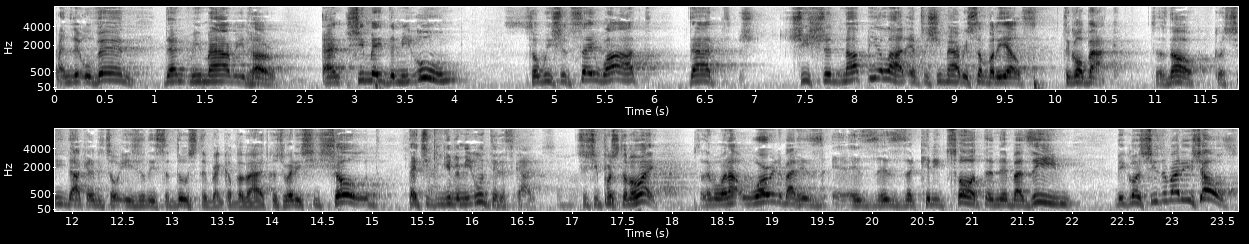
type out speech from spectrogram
and Reuven then remarried her, and she made the mi'un. So we should say what that she should not be allowed after she marries somebody else to go back. Says no, because she's not going to be so easily seduced to break up a marriage. Because already she showed that she can give a mi'un to this guy, so she pushed him away. So then we're not worried about his his his uh, kiritzot and nibazim because she's already shows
